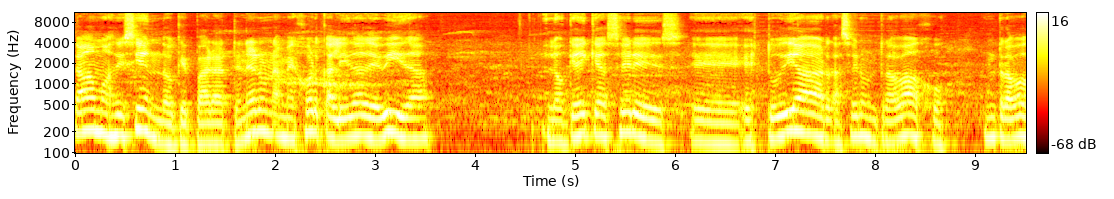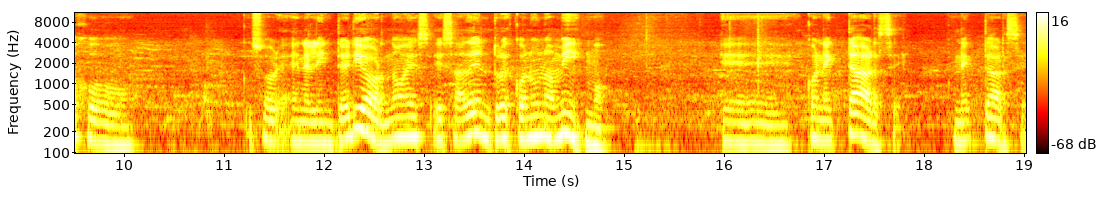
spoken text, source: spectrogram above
estábamos diciendo que para tener una mejor calidad de vida lo que hay que hacer es eh, estudiar, hacer un trabajo, un trabajo sobre, en el interior, no es, es adentro, es con uno mismo. Eh, conectarse, conectarse,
